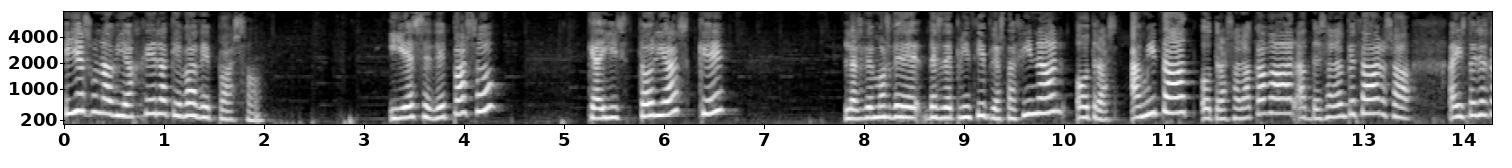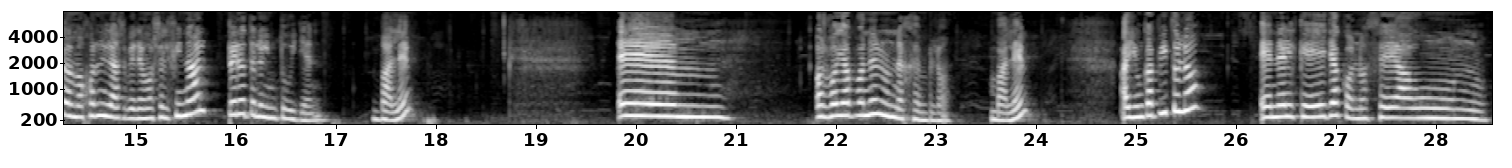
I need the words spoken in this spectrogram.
Ella es una viajera que va de paso. Y ese de paso, que hay historias que las vemos de- desde principio hasta final, otras a mitad, otras al acabar, antes al empezar, o sea, hay historias que a lo mejor ni las veremos el final, pero te lo intuyen, ¿vale? Em, os voy a poner un ejemplo, ¿vale? Hay un capítulo en el que ella conoce a un...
